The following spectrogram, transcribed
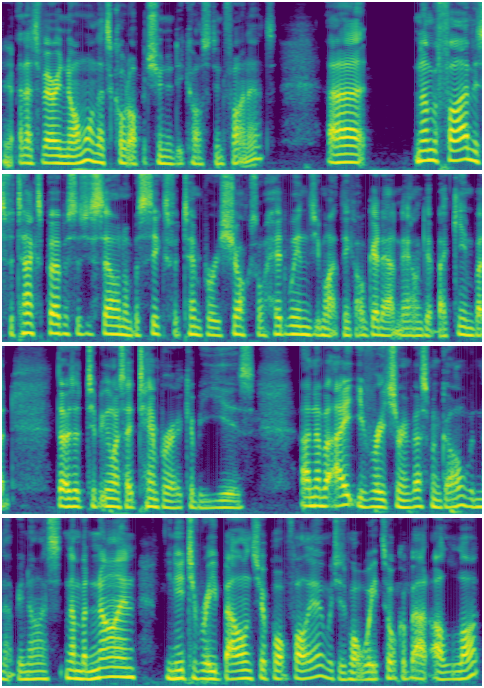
Yeah. and that's very normal. And that's called opportunity cost in finance. Uh, Number five is for tax purposes you sell. Number six for temporary shocks or headwinds. You might think I'll get out now and get back in, but those are typically when I say temporary, it could be years. Uh, number eight, you've reached your investment goal. Wouldn't that be nice? Number nine, you need to rebalance your portfolio, which is what we talk about a lot,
